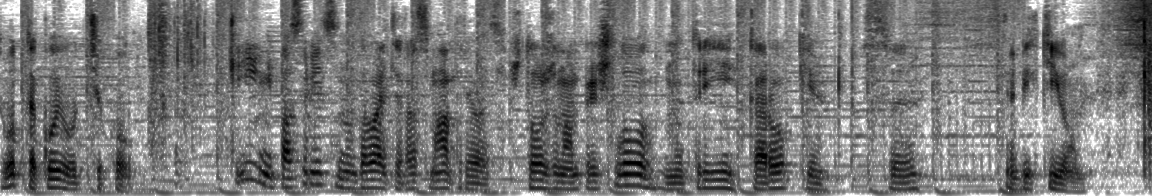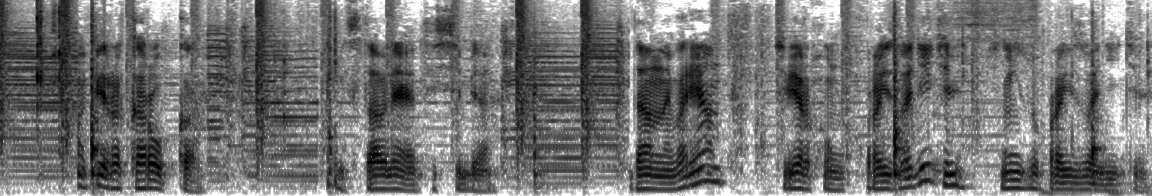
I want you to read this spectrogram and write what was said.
Вот такой вот чехол. И непосредственно давайте рассматривать, что же нам пришло внутри коробки с объективом. Во-первых, коробка представляет из себя данный вариант. Сверху производитель, снизу производитель.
